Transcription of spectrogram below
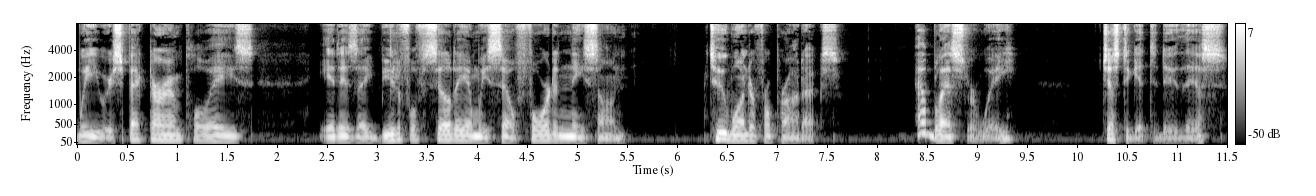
we respect our employees. It is a beautiful facility, and we sell Ford and Nissan. Two wonderful products. How blessed are we just to get to do this?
